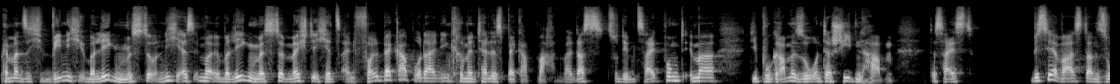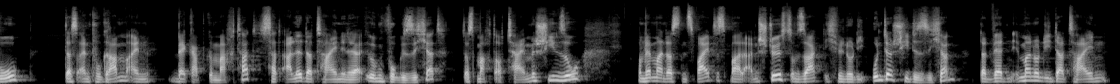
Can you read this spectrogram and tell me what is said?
wenn man sich wenig überlegen müsste und nicht erst immer überlegen müsste, möchte ich jetzt ein Vollbackup oder ein inkrementelles Backup machen, weil das zu dem Zeitpunkt immer die Programme so unterschieden haben. Das heißt, bisher war es dann so, dass ein Programm ein Backup gemacht hat. Es hat alle Dateien irgendwo gesichert. Das macht auch Time Machine so. Und wenn man das ein zweites Mal anstößt und sagt, ich will nur die Unterschiede sichern, dann werden immer nur die Dateien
